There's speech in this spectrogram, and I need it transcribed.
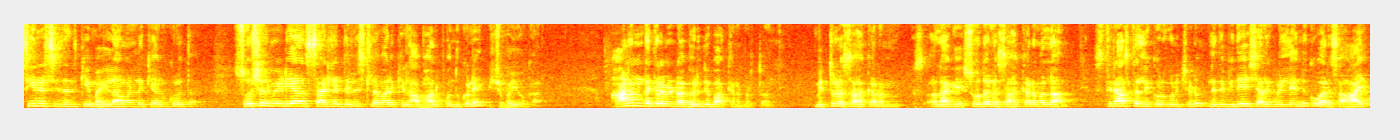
సీనియర్ సిటిజన్స్కి మహిళా మండలికి అనుకూలత. సోషల్ మీడియా శాటిలైట్ జర్నలిస్టుల వారికి లాభాలు పొందుకునే శుభయోగాలు. ఆనందకరమైన అభివృద్ధి బాగా కనబడుతోంది. మిత్రుల సహకారం అలాగే సోదరుల సహకారం వల్ల స్థిరాస్తుల్ని కొనుగోలు చేయడం లేదా విదేశాలకు వెళ్ళేందుకు వారి సహాయం.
